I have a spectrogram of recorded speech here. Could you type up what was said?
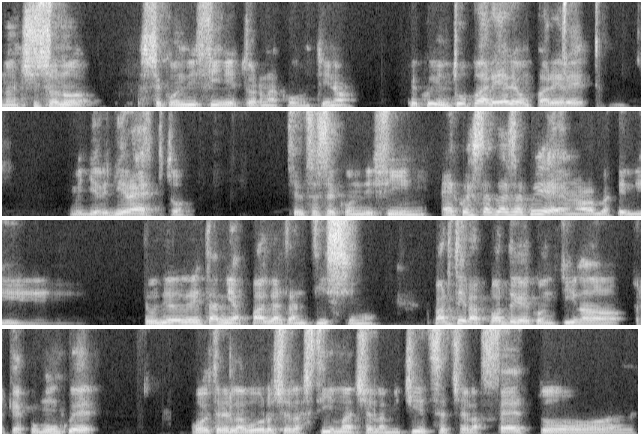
non ci sono secondi fini e tornaconti, no? Per cui un tuo parere è un parere, come dire, diretto, senza secondi fini. E questa cosa qui è una roba che mi, devo dire la verità, mi appaga tantissimo. A parte i rapporti che continuano, perché comunque oltre al lavoro c'è la stima, c'è l'amicizia, c'è l'affetto,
